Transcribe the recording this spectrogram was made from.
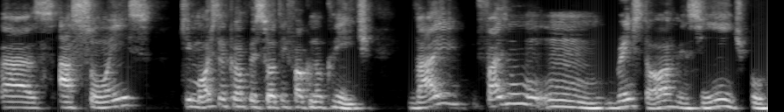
as ações que mostram que uma pessoa tem foco no cliente? Vai, faz um, um brainstorm, assim, tipo,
